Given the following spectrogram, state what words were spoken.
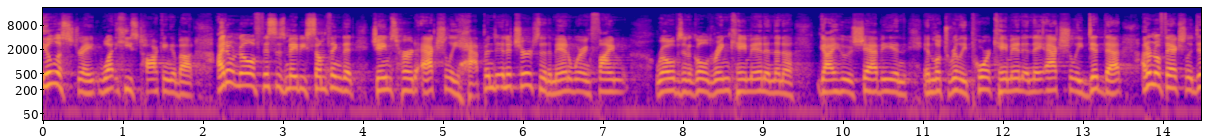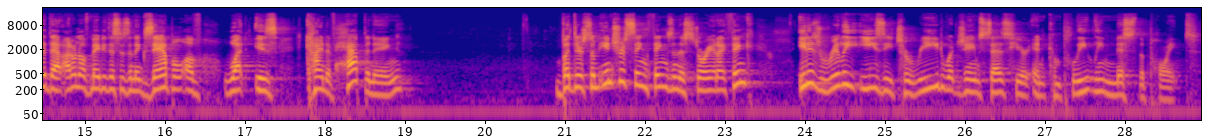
illustrate what he's talking about. I don't know if this is maybe something that James heard actually happened in a church that a man wearing fine robes and a gold ring came in, and then a guy who was shabby and, and looked really poor came in, and they actually did that. I don't know if they actually did that. I don't know if maybe this is an example of what is kind of happening. But there's some interesting things in this story, and I think it is really easy to read what James says here and completely miss the point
